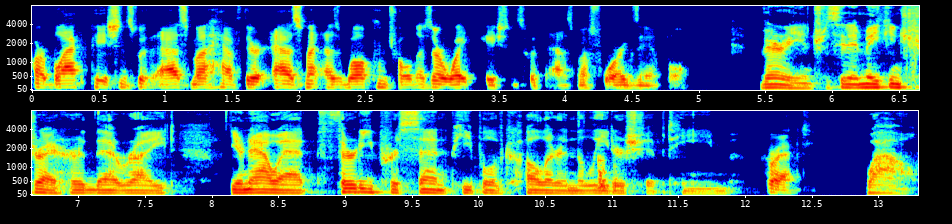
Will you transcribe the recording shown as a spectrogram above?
our Black patients with asthma have their asthma as well controlled as our white patients with asthma, for example. Very interesting. And making sure I heard that right you're now at 30% people of color in the leadership team. Correct. Wow.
